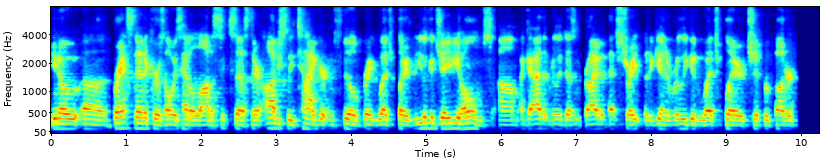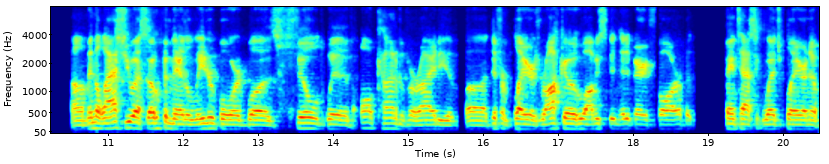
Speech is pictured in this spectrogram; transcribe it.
you know, uh, Brandt Snedeker has always had a lot of success there. Obviously, Tiger and Phil, great wedge players. But you look at JB Holmes, um, a guy that really doesn't drive it that straight, but again, a really good wedge player, chipper, putter. Um, in the last U.S. Open, there the leaderboard was filled with all kind of a variety of uh, different players. Rocco, who obviously didn't hit it very far, but fantastic wedge player. I know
